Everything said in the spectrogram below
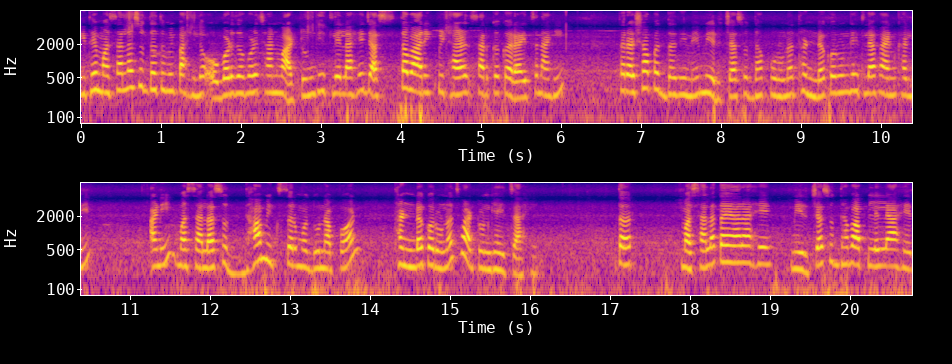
इथे मसालासुद्धा तुम्ही पाहिलं ओबडधोबड छान वाटून घेतलेला आहे. जास्त बारीक पिठासारखं करायचं नाही. तर अशा पद्धतीने मिरच्यासुद्धा पूर्ण थंड करून घेतल्या फॅनखाली. आणि मसालासुद्धा मिक्सरमधून आपण थंड करूनच वाटून घ्यायचा आहे. तर मसाला तयार आहे मिरच्यासुद्धा वापलेल्या आहेत.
